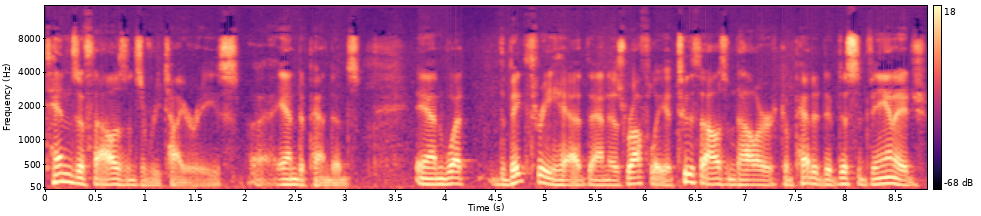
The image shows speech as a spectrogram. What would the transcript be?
tens of thousands of retirees uh, and dependents. And what the big three had then is roughly a $2,000 competitive disadvantage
